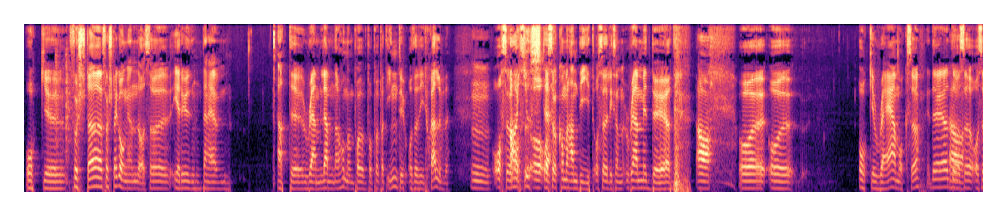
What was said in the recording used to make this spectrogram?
Och eh, första, första gången då så är det ju den här att eh, Ram lämnar honom på, på, på, på ett in typ och drar dit själv. Mm. Och så, Ah, och, så, och, och så kommer han dit och så liksom Ram är död. Ja, Och, och, och Ram också död Ja. och, så, och så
